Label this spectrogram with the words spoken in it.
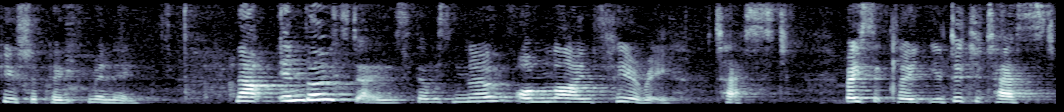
fuchsia pink Mini. Now, in those days, there was no online theory test. Basically, you did your test,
